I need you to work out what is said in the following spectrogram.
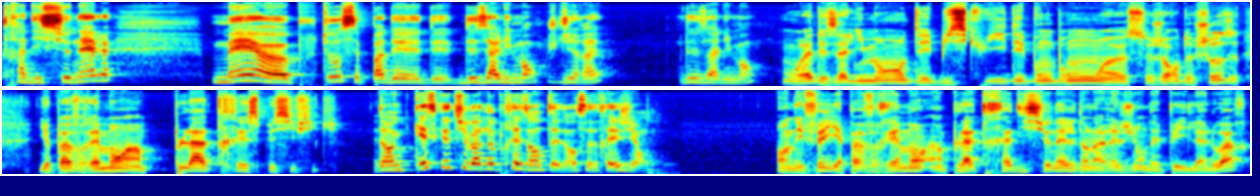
traditionnels, mais plutôt, c'est pas des, des, aliments, je dirais. Des aliments. Ouais, des aliments, des biscuits, des bonbons, ce genre de choses. Il n'y a pas vraiment un plat très spécifique. Donc, qu'est-ce que tu vas nous présenter dans cette région? En effet, il n'y a pas vraiment un plat traditionnel dans la région des Pays de la Loire.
